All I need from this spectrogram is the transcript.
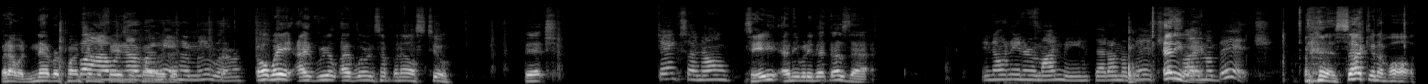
but I would never punch But I in the would face or call never a hit him either. Oh wait, I've real, I've learned something else too, bitch. Thanks, I know. See, anybody that does that. You don't need to remind me that I'm a bitch. Anyway. I'm a bitch. Second of all,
